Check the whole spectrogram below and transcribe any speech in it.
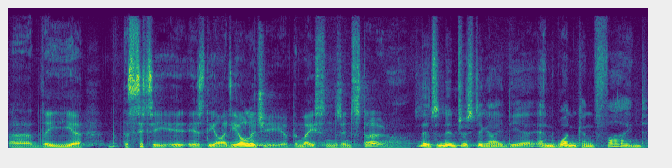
uh, the, uh, the city is the ideology of the Masons in stone. It's an interesting idea, and one can find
